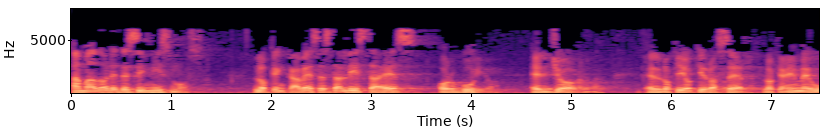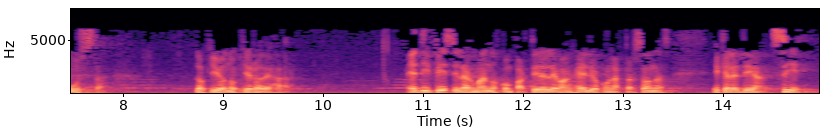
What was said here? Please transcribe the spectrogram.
amadores de sí mismos. Lo que encabeza esta lista es orgullo, el yo, el, lo que yo quiero hacer, lo que a mí me gusta, lo que yo no quiero dejar. Es difícil, hermanos, compartir el Evangelio con las personas y que les digan, sí,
